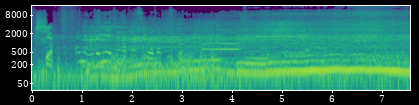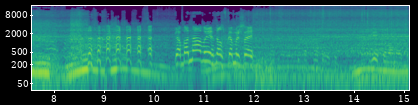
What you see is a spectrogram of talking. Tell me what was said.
Вообще. Да не, надо медленно, красиво, так не то. Кабана выгнал с камышей. Весело может.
